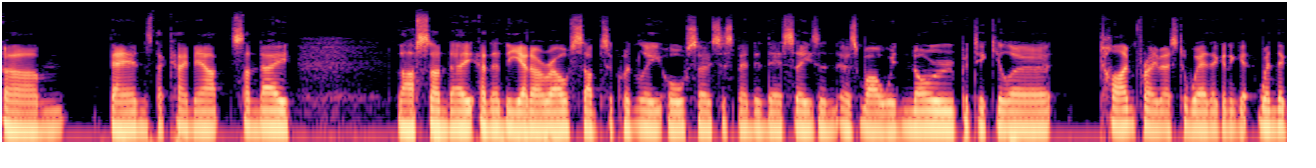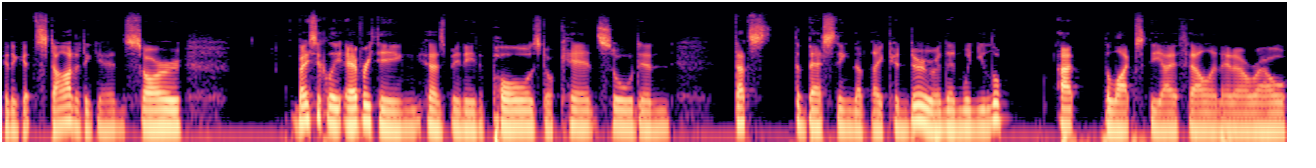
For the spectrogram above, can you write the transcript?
um, bans that came out Sunday last Sunday, and then the NRL subsequently also suspended their season as well, with no particular time frame as to where they're going to get when they're going to get started again. So basically, everything has been either paused or cancelled, and that's the best thing that they can do. And then when you look at the likes of the AFL and NRL,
